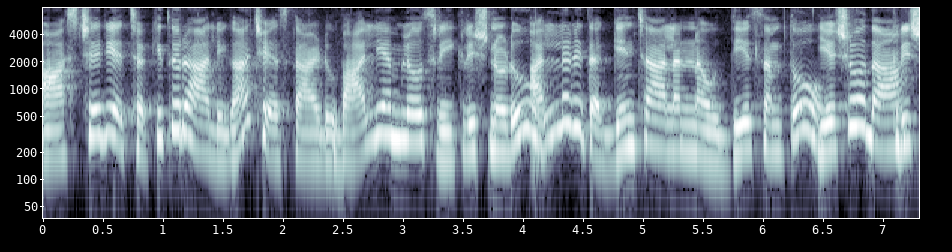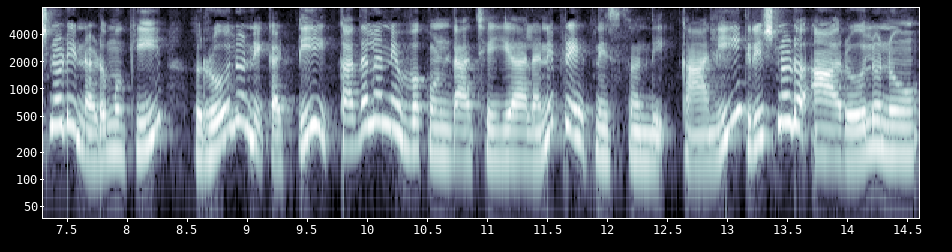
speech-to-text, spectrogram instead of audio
ఆశ్చర్య చకితురాలిగా చేస్తాడు. బాల్యంలో శ్రీకృష్ణుడు అల్లరి తగ్గించాలన్న ఉద్దేశంతో యశోద కృష్ణుడి నడుముకి రోలుని కట్టి కదలనివ్వకుండా చెయ్యాలని ప్రయత్నిస్తుంది. కానీ కృష్ణుడు ఆ రోలును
